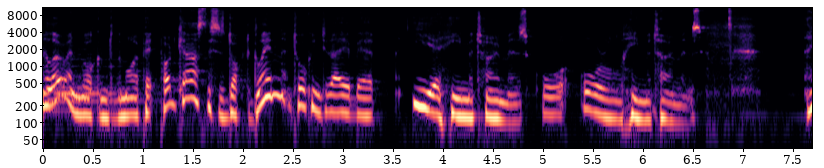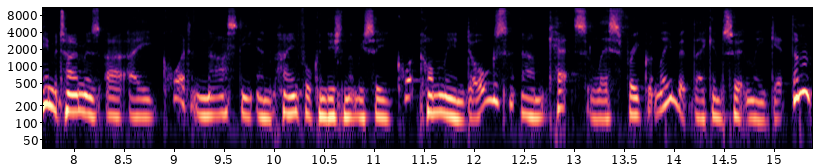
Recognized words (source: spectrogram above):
Hello and welcome to the My Pet Podcast. This is Dr. Glenn talking today about ear hematomas or aural hematomas. Hematomas are a quite nasty and painful condition that we see quite commonly in dogs. Um, cats less frequently, but they can certainly get them.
